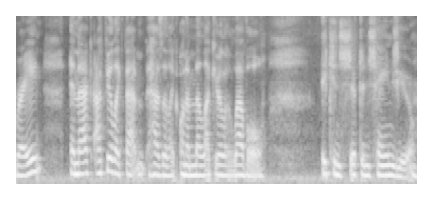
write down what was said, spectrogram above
right? And that I feel like that has a like on a molecular level, it can shift and change you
